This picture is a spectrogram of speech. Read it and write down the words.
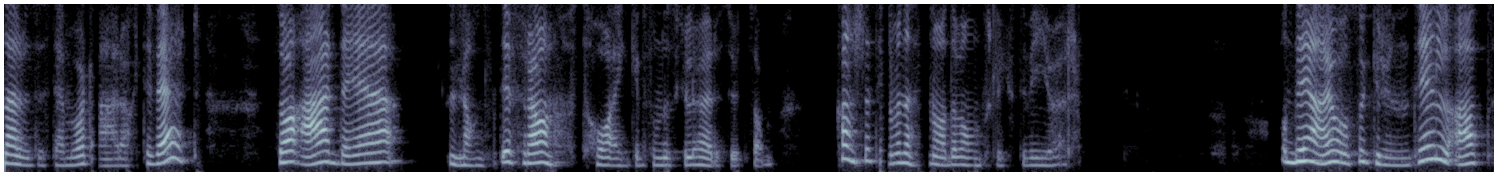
nervesystemet vårt er aktivert, så er det langt ifra så enkelt som det skulle høres ut som. Kanskje til og med nesten noe av det vanskeligste vi gjør. Og det er jo også grunnen til at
